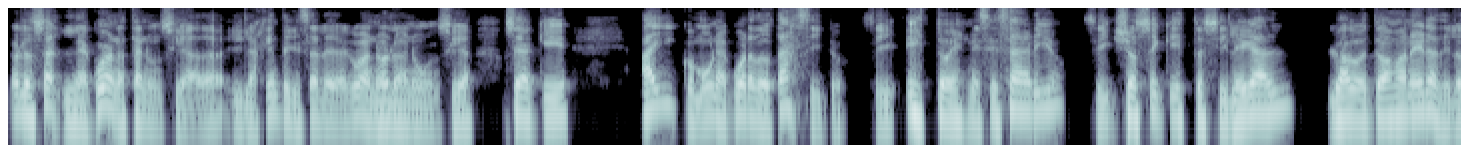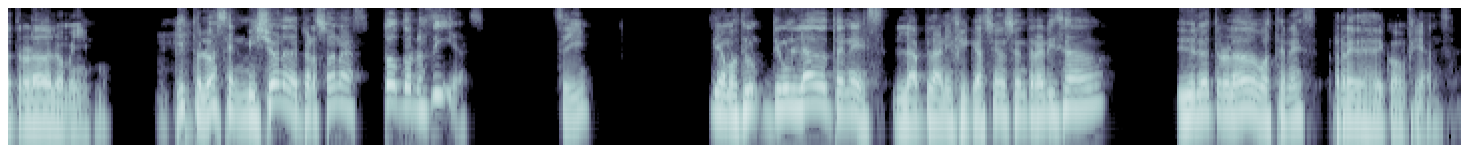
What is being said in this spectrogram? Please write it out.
No lo sale, la cueva no está anunciada y la gente que sale de la cueva no lo anuncia. O sea que hay como un acuerdo tácito, ¿sí? Esto es necesario, ¿sí? Yo sé que esto es ilegal, lo hago de todas maneras, del otro lado lo mismo. Y esto lo hacen millones de personas todos los días, ¿sí? Digamos, de un, de un lado tenés la planificación centralizada Y del otro lado vos tenés redes de confianza.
